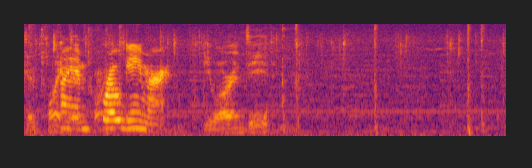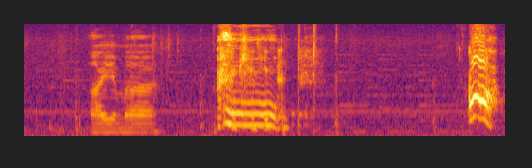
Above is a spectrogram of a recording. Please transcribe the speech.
Good point. I good am point. pro gamer. You are indeed. I am. uh... I can't even. Oh!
